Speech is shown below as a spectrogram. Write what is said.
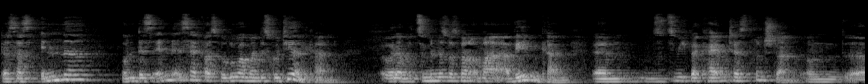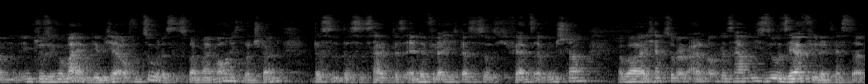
dass das Ende, und das Ende ist etwas, worüber man diskutieren kann. Oder zumindest, was man auch mal erwähnen kann, ähm, so ziemlich bei keinem Test drin stand. Und ähm, inklusive meinem, gebe ich ja offen zu, dass es bei meinem auch nicht drin stand. Dass, dass es halt das Ende vielleicht nicht das ist, was sich Fans erwünscht haben. Aber ich habe so den Eindruck, das haben nicht so sehr viele Tester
